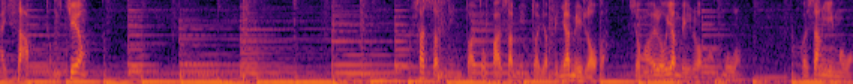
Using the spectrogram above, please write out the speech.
係十同漿，七十年代到八十年代入邊一未落啊，上海佬一未落冇啊，個生意冇，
